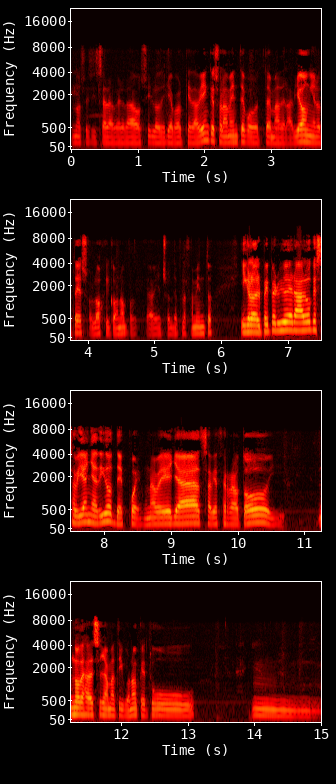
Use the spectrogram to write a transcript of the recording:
No sé si será verdad o si lo diría porque queda bien, que solamente por el tema del avión y el hotel, eso es lógico, ¿no? Porque había hecho el desplazamiento. Y que lo del pay-per-view era algo que se había añadido después, una vez ya se había cerrado todo y no deja de ser llamativo, ¿no? Que tú mm,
